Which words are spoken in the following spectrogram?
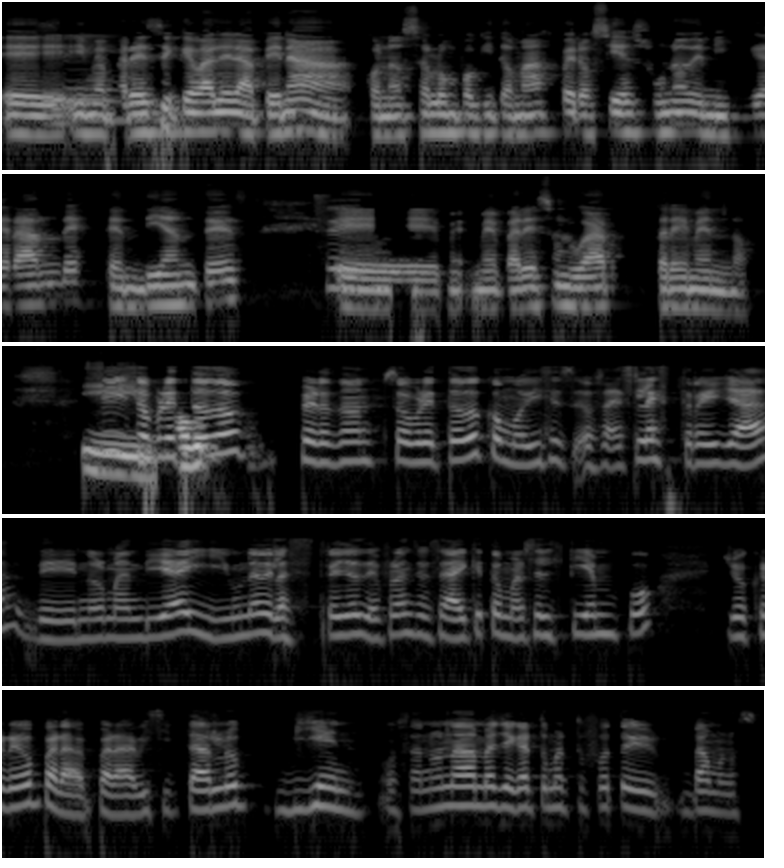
Eh, y me parece que vale la pena conocerlo un poquito más, pero sí es uno de mis grandes pendientes. Eh, me, parece un lugar tremendo. Y, sí, sobre todo, perdón, sobre todo como dices, o sea, es la estrella de Normandía y una de las estrellas de Francia, o sea, hay que tomarse el tiempo yo creo, para, para visitarlo bien. O sea, no nada más llegar, tomar tu foto y vámonos.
